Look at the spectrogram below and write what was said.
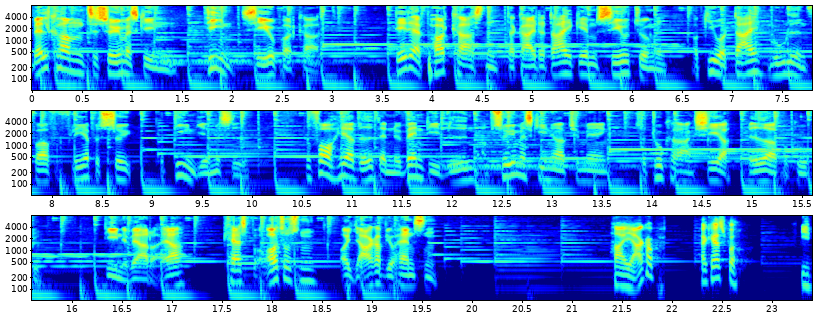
Velkommen til Søgemaskinen, din SEO-podcast. Dette er podcasten, der guider dig igennem SEO-junglen og giver dig muligheden for at få flere besøg på din hjemmeside. Du får herved den nødvendige viden om søgemaskineoptimering, så du kan rangere bedre på Google. Dine værter er Kasper Ottosen og Jakob Johansen. Hej Jakob. Hej Kasper. I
